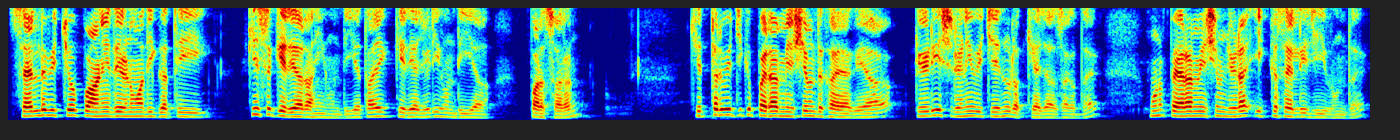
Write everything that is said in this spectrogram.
ਸੈੱਲ ਵਿੱਚੋਂ ਪਾਣੀ ਦੇ ਅਣੂਆਂ ਦੀ ਗਤੀ ਕਿਸ ਕਿਰਿਆ ਰਾਹੀਂ ਹੁੰਦੀ ਹੈ? ਤਾਂ ਇਹ ਕਿਰਿਆ ਜਿਹੜੀ ਹੁੰਦੀ ਆ, ਪ੍ਰਸਰਣ। ਚਿੱਤਰ ਵਿੱਚ ਇੱਕ ਪੈਰਾਮੀਸ਼ੀਅਮ ਦਿਖਾਇਆ ਗਿਆ, ਕਿਹੜੀ ਸ਼੍ਰੇਣੀ ਵਿੱਚ ਇਹਨੂੰ ਰੱਖਿਆ ਜਾ ਸਕਦਾ ਹੈ? ਹੁਣ ਪੈਰਾਮੀਸ਼ੀਅਮ ਜਿਹੜਾ ਇੱਕ ਸੈੱਲੀ ਜੀਵ ਹੁੰਦਾ ਹੈ।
